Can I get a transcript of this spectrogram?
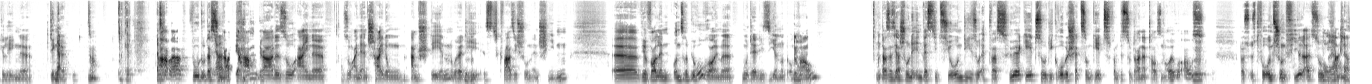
gelegene Dinge. Ja. Ja. Okay. Also, Aber wo du das schon hast, wir haben gerade so eine so eine Entscheidung anstehen oder die mhm. ist quasi schon entschieden. Äh, wir wollen unsere Büroräume modernisieren und umbauen. Mhm. Und das ist ja schon eine Investition, die so etwas höher geht. So die grobe Schätzung geht von bis zu 300.000 Euro aus. Mhm. Das ist für uns schon viel als so ja, ja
